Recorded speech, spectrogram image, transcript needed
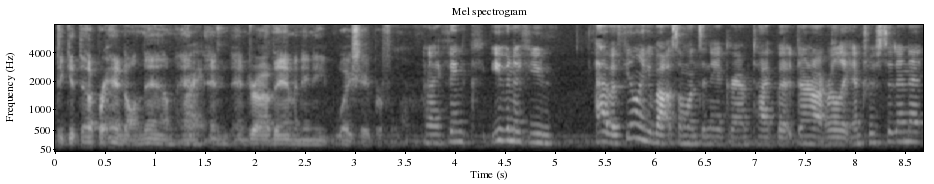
to get the upper hand on them and, Right. and, and drive them in any way, shape, or form. And I think even if you have a feeling about someone's Enneagram type, but they're not really interested in it,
